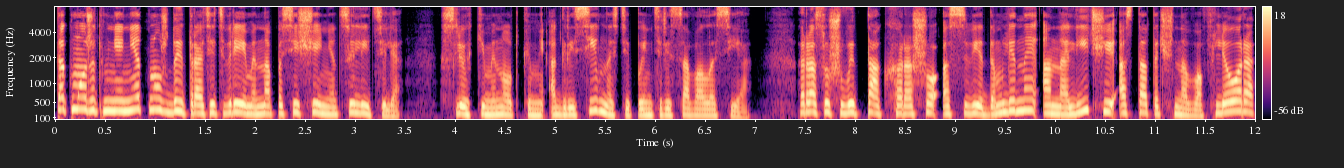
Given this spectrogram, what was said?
Так, может, мне нет нужды тратить время на посещение целителя? С легкими нотками агрессивности поинтересовалась я раз уж вы так хорошо осведомлены о наличии остаточного флера,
